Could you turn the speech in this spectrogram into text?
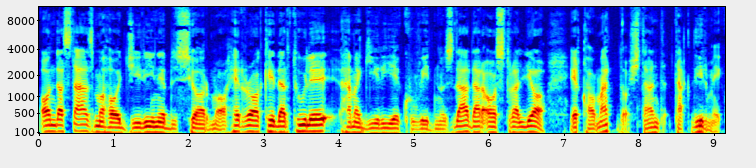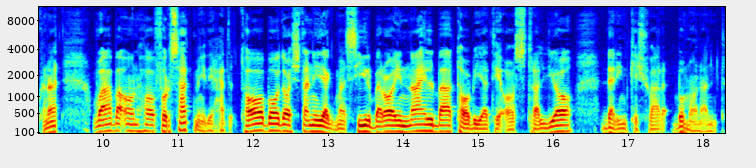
آن دسته از مهاجرین بسیار ماهر را که در طول همگیری کووید 19 در استرالیا اقامت داشتند تقدیر می کند و به آنها فرصت می دهد تا با داشتن یک مسیر برای نهل به تابعیت استرالیا در این کشور بمانند.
